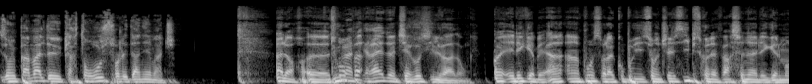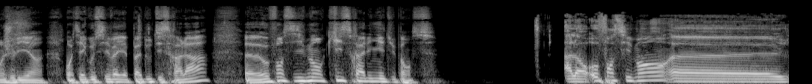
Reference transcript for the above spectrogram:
Ils ont eu pas mal de cartons rouges sur les derniers matchs. Alors, euh, pa- l'intérêt de Thiago Silva, donc. Ouais, et les gars, mais un, un point sur la composition de Chelsea, puisqu'on a fait Arsenal également, Julien. Bon, Thiago Silva, il n'y a pas de doute, il sera là. Euh, offensivement, qui sera aligné, tu penses? Alors, offensivement, euh,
